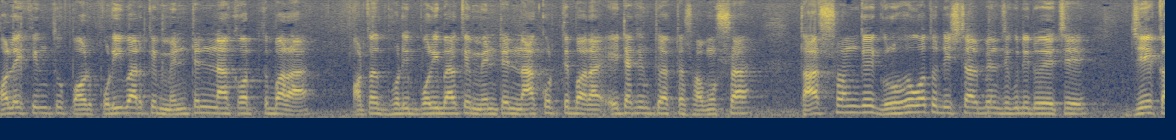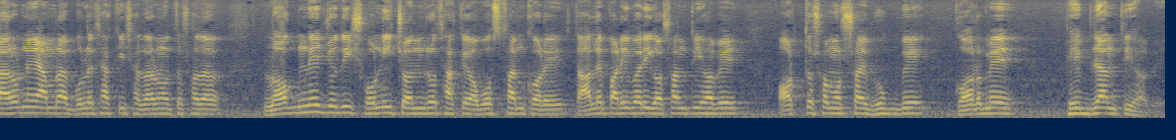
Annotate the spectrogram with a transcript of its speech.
ফলে কিন্তু পর- পরিবারকে মেনটেন না করতে পারা, অর্থাৎ পরিবারকে মেনটেন না করতে পারা, এটা কিন্তু একটা সমস্যা। তার সঙ্গে গ্রহগত ডিস্টারবেন্স যেগুলি রয়েছে, যে কারণে আমরা বলে থাকি সাধারণত সদা, লগ্নে যদি শনি চন্দ্র থাকে অবস্থান করে, তাহলে পারিবারিক অশান্তি হবে, অর্থ সমস্যায় ভুগবে, কর্মে বিভ্রান্তি হবে।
